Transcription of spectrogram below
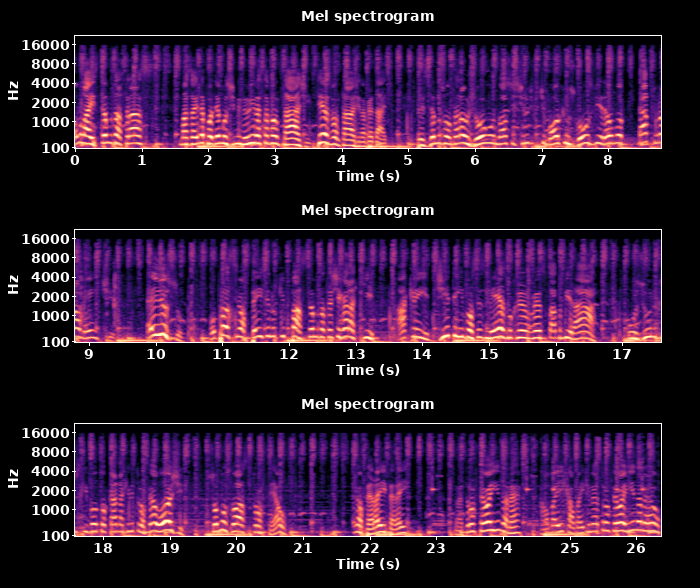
Vamos lá, estamos atrás, mas ainda podemos diminuir essa vantagem. Desvantagem, na verdade. Precisamos voltar ao jogo, nosso estilo de futebol, que os gols virão naturalmente. É isso! Vamos pra cima, pensem no que passamos até chegar aqui. Acreditem em vocês mesmos que o resultado virá. Os únicos que vão tocar naquele troféu hoje somos nós. Troféu? Não, peraí, peraí. Não é troféu ainda, né? Calma aí, calma aí que não é troféu ainda, não.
